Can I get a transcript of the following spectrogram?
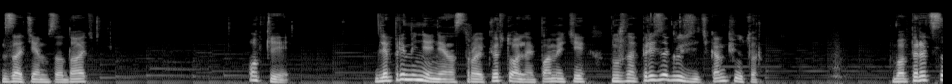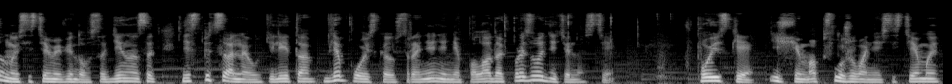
Затем задать ОК. Для применения настроек виртуальной памяти нужно перезагрузить компьютер. В операционной системе Windows 11 есть специальная утилита для поиска и устранения неполадок производительности. В поиске ищем обслуживание системы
